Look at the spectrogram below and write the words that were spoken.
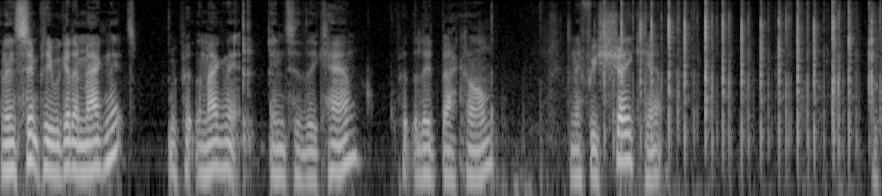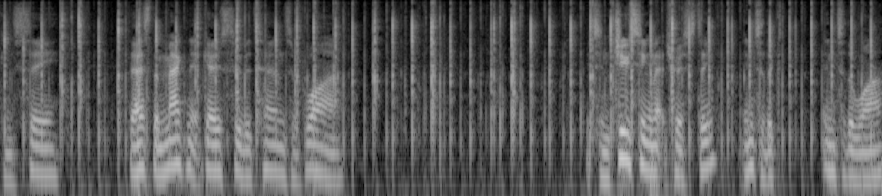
then simply we get a magnet, we put the magnet into the can, put the lid back on, and if we shake it, you can see there's the magnet goes through the turns of wire. It's inducing electricity into the into the wire,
